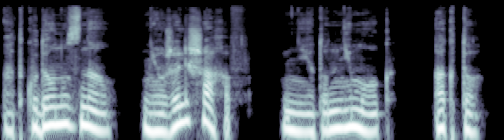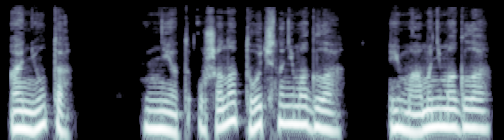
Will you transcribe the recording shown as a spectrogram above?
Откуда он узнал? Неужели Шахов? Нет, он не мог. А кто? Анюта? Нет, уж она точно не могла. И мама не могла.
